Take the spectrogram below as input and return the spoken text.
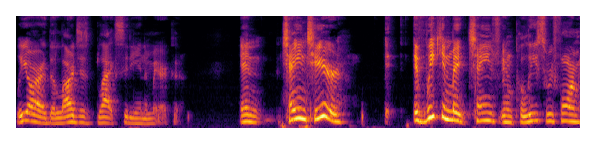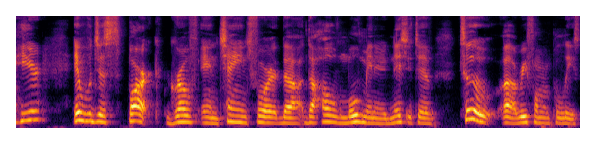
We are the largest black city in America, and change here if we can make change in police reform here, it will just spark growth and change for the the whole movement and initiative to uh, reforming police.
